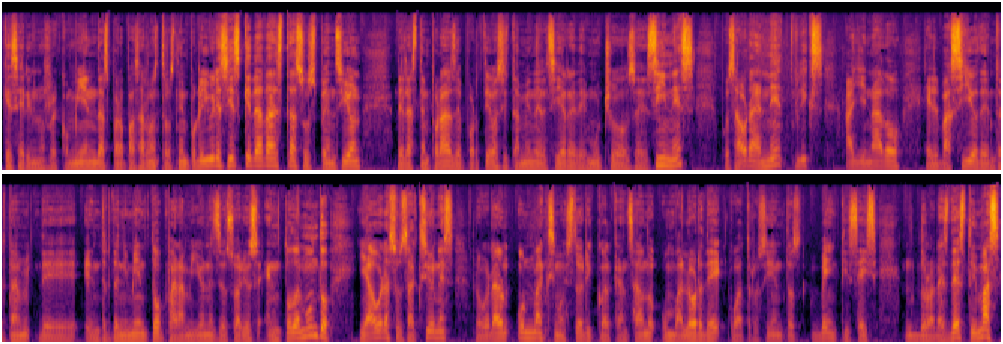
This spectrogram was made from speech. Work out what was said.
qué serie nos recomiendas para pasar nuestros tiempos libres. Y es que dada esta suspensión de las temporadas deportivas y también del cierre de muchos eh, cines, pues ahora Netflix ha llenado el vacío de, de entretenimiento para millones de usuarios en todo el mundo. Y ahora sus acciones lograron un máximo histórico alcanzando un valor de 426 dólares. De esto y más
